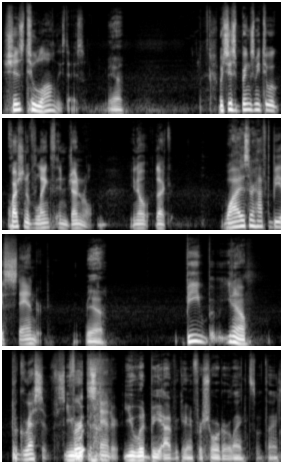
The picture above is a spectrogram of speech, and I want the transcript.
Shit's too long these days. Yeah. Which just brings me to a question of length in general. You know, like why does there have to be a standard? Yeah. Be you know, progressive. You Subvert would- the standard. You would be advocating for shorter lengths of things.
